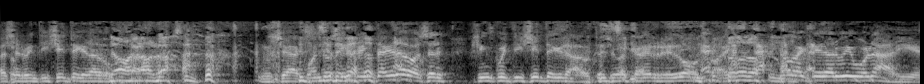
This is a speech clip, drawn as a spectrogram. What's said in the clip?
va a ser 27 grados. No, no, no. O sea, cuando hace 30 grados va a ser 57 grados. Usted se va a caer redondo. días. No va a quedar vivo nadie.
